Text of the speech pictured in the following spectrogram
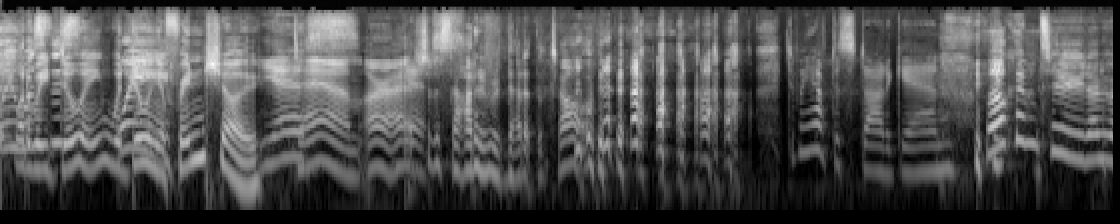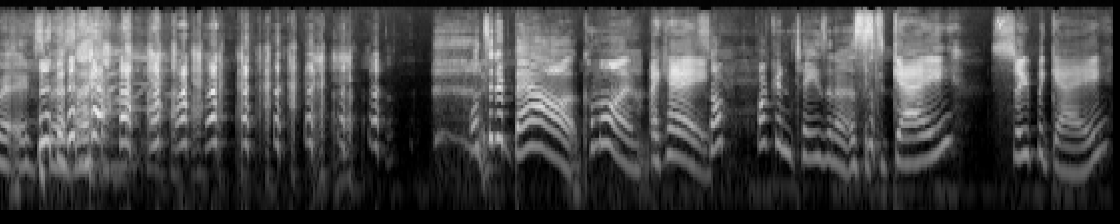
Oi, What are we this? doing? We're Oi. doing a fringe show. Yes. Damn. All right. I should have started with that at the top. Do we have to start again? Welcome to WA Express. What's it about? Come on. Okay. Stop fucking teasing us. It's gay, super gay,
